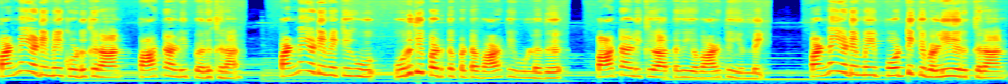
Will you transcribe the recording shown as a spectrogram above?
பண்ணையடிமை கொடுக்கிறான் பாட்டாளி பெறுகிறான். பண்ணையடிமைக்கு உ- உறுதிப்படுத்தப்பட்ட வாழ்க்கை உள்ளது. பாட்டாளிக்கு அத்தகைய வாழ்க்கை இல்லை. பண்ணையடிமை போட்டிக்கு வெளியே இருக்கிறான்.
